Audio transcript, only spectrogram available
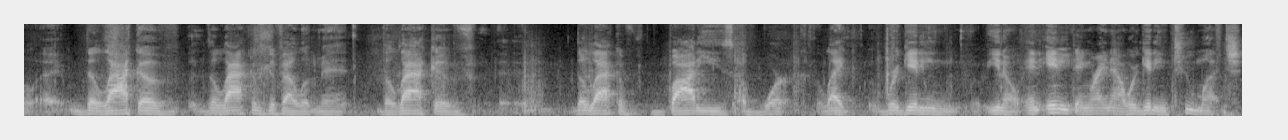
Uh, the lack of the lack of development, the lack of uh, the lack of bodies of work. Like we're getting, you know, in anything right now, we're getting too much.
